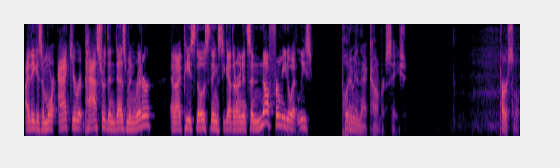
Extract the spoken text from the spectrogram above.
I think he's a more accurate passer than Desmond Ridder. And I piece those things together, and it's enough for me to at least put him in that conversation personally.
